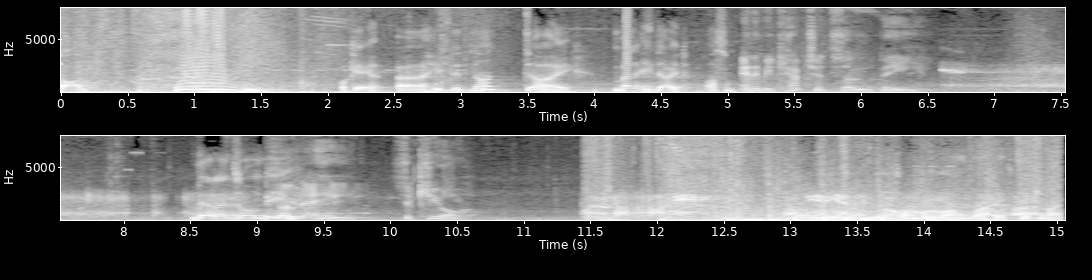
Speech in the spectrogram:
Dog. Okay, uh, he did not die. But he died. Awesome. Enemy captured zone B. There are zombies. Zone A, secure. Zombie, zombie, zombie, yeah, they've taken my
